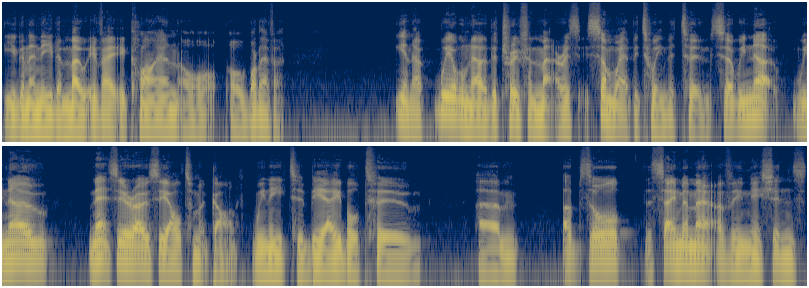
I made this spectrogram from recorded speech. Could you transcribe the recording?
you're going to need a motivated client or or whatever. You know, we all know the truth of the matter is somewhere between the two. So we know we know net zero is the ultimate goal. We need to be able to um, absorb the same amount of emissions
